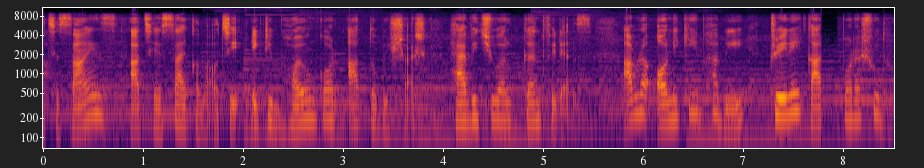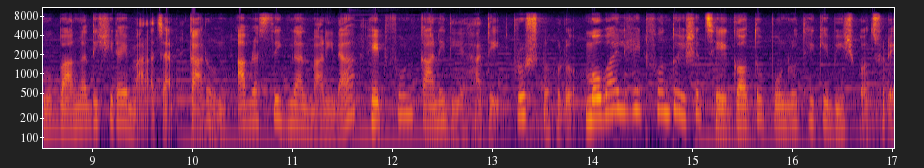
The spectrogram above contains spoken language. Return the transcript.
আছে সায়েন্স, আছে সাইকোলজি, একটি ভয়ঙ্কর আত্মবিশ্বাস হ্যাবিচুয়াল কনফিডেন্স আমরা অনেকেই ভাবি, ট্রেনে কাট পড়া শুধু বাংলাদেশিরাই মারা যান, কারণ আমরা সিগন্যাল মানি না, হেডফোন কানে দিয়ে হাঁটি। প্রশ্ন হলো মোবাইল হেডফোন তো এসেছে গত পনেরো থেকে বিশ বছরে,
